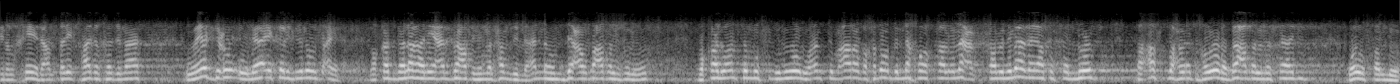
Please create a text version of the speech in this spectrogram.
إلى الخير عن طريق هذه الخدمات ويدعو أولئك الجنود أيضا. وقد بلغني عن بعضهم الحمد لله أنهم دعوا بعض الجنود وقالوا أنتم مسلمون وأنتم عرب أخذوهم بالنخوة قالوا نعم قالوا لماذا لا تصلون؟ فأصبحوا يدخلون بعض المساجد ويصلون.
